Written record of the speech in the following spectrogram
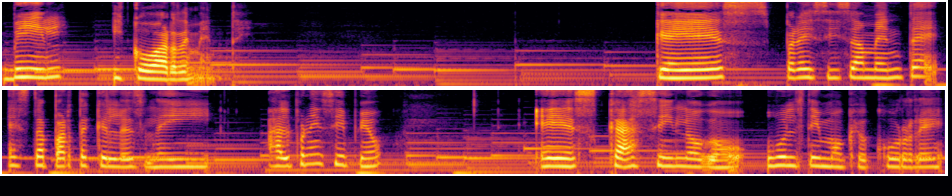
vil y cobardemente. Que es precisamente esta parte que les leí al principio, es casi lo último que ocurre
